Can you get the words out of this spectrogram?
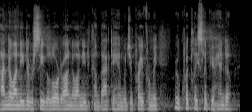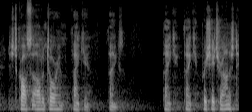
I, know I need to receive the Lord, or I know I need to come back to Him. Would you pray for me? Real quickly, slip your hand up just across the auditorium. Thank you. Thanks. Thank you. Thank you. Appreciate your honesty.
